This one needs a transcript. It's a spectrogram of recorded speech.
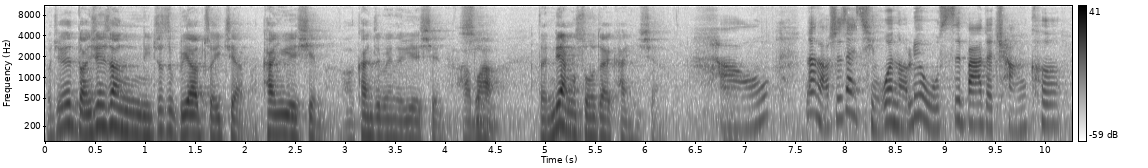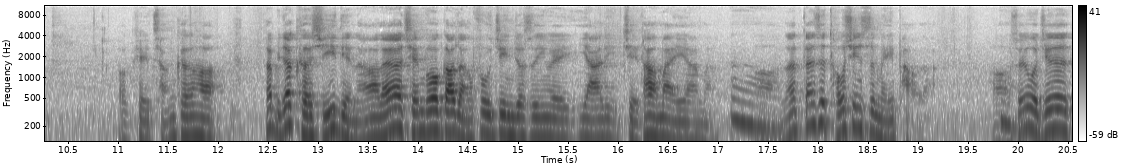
我觉得短线上你就是不要追价嘛，看月线嘛，啊，看这边的月线好不好？等量缩再看一下。好，那老师再请问哦，六五四八的长科，OK，长科哈。它比较可惜一点啊，来到前波高档附近，就是因为压力解套卖压嘛，嗯。啊，那但是头型是没跑的，啊，所以我觉得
